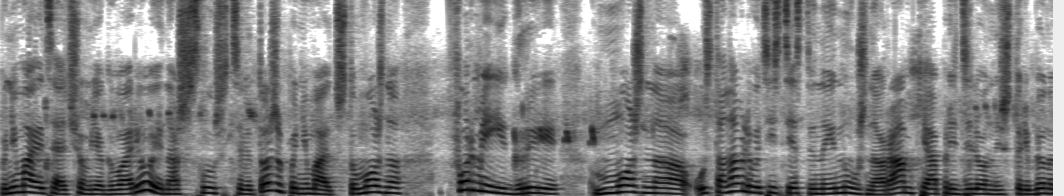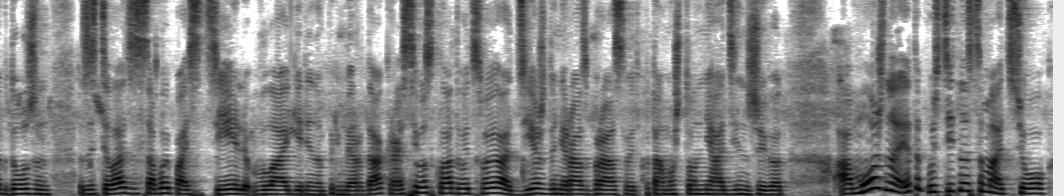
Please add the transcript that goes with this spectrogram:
понимаете, о чем я говорю, и наши слушатели тоже понимают, что можно форме игры можно устанавливать, естественно, и нужно рамки определенные, что ребенок должен застилать за собой постель в лагере, например, да, красиво складывать свою одежду, не разбрасывать, потому что он не один живет. А можно это пустить на самотек,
